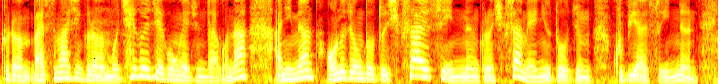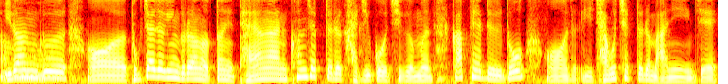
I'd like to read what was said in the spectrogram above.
그런 말씀하신 그런 음. 뭐 책을 제공해 준다거나 아니면 어느 정도 또 식사할 수 있는 그런 식사 메뉴도 좀 구비할 수 있는 이런 어. 그 어, 독자적인 그런 어떤 다양한 컨셉들을 가지고 지금은 카페들도 어, 이 자구책들을 많이 이제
